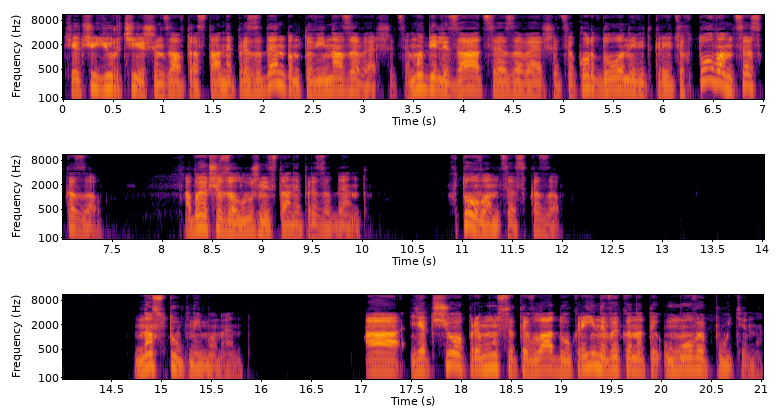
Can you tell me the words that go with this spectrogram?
що якщо Юрчишин завтра стане президентом, то війна завершиться, мобілізація завершиться, кордони відкриються. Хто вам це сказав? Або якщо Залужний стане президентом. Хто вам це сказав? Наступний момент. А якщо примусити владу України виконати умови Путіна,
